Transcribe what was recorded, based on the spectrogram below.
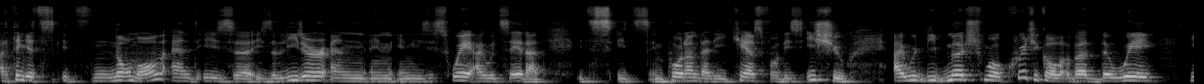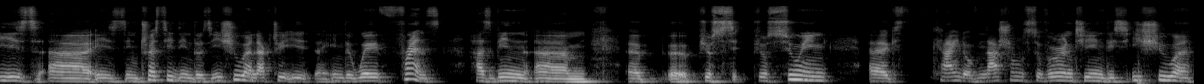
I think it's it's normal and is uh, is a leader and in, this way I would say that it's it's important that he cares for this issue. I would be much more critical about the way he's uh, is interested in those issue and actually uh, in the way France has been um, uh, uh pursuing kind of national sovereignty in this issue and,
